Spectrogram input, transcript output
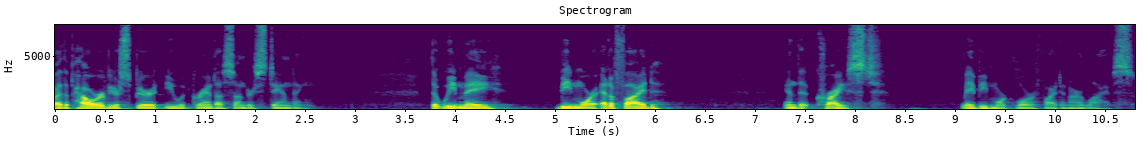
by the power of your Spirit, you would grant us understanding, that we may be more edified, and that Christ may be more glorified in our lives.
